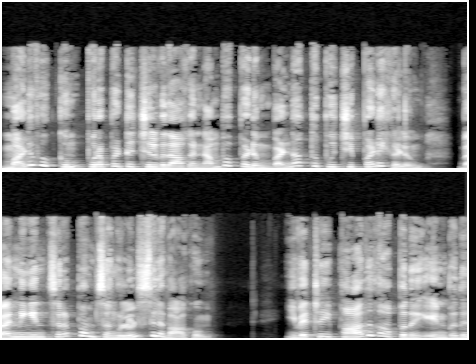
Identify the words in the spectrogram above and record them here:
மடுவுக்கும் புறப்பட்டுச் செல்வதாக நம்பப்படும் வண்ணாத்துப்பூச்சி படைகளும் வன்னியின் சிறப்பம்சங்களுள் சிலவாகும். இவற்றை பாதுகாப்பது என்பது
